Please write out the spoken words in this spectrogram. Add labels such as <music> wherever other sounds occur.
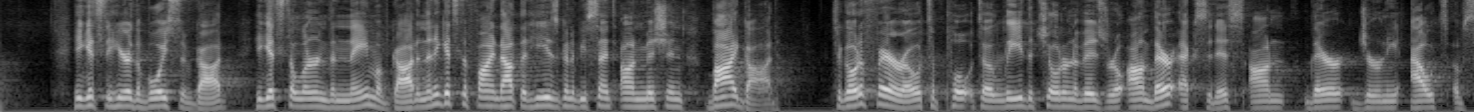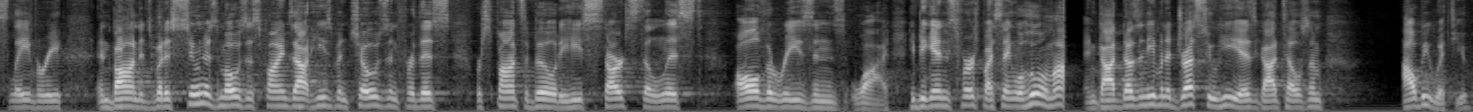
He gets to hear the voice of God. He gets to learn the name of God. And then he gets to find out that he is going to be sent on mission by God to go to Pharaoh to, pull, to lead the children of Israel on their exodus, on their journey out of slavery and bondage. But as soon as Moses finds out he's been chosen for this responsibility, he starts to list all the reasons why. He begins first by saying, Well, who am I? And God doesn't even address who he is. God tells him, I'll be with you.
